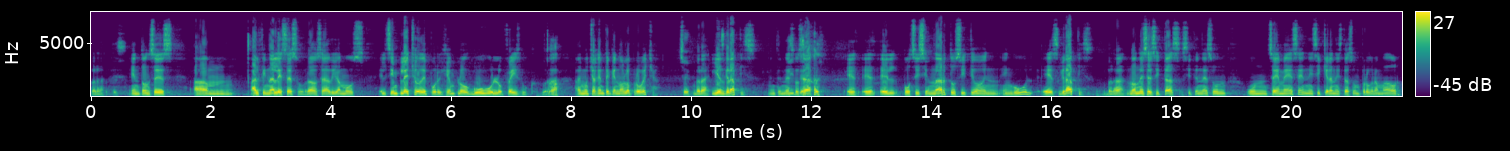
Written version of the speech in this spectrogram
¿verdad? Entonces, al final es eso, ¿verdad? O sea, digamos, el simple hecho de, por ejemplo, Google o Facebook, ¿verdad? Hay mucha gente que no lo aprovecha, ¿verdad? Y es gratis, ¿me entendés? O sea, es, el posicionar tu sitio en, en, Google es gratis, ¿verdad? No necesitas, si tenés un, un CMS, ni siquiera necesitas un programador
